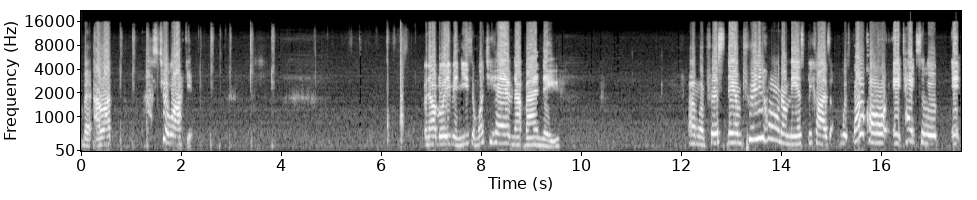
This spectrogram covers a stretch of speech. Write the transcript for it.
But I like, I still like it. And I believe in using what you have, not buying new. I'm going to press down pretty hard on this because with watercolor, it takes a little, it,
